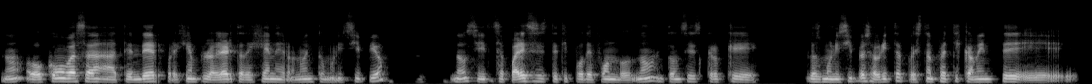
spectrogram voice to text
¿no? O cómo vas a atender, por ejemplo, la alerta de género, ¿no? En tu municipio, ¿no? Si desaparece este tipo de fondos, ¿no? Entonces creo que los municipios ahorita pues están prácticamente, eh,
